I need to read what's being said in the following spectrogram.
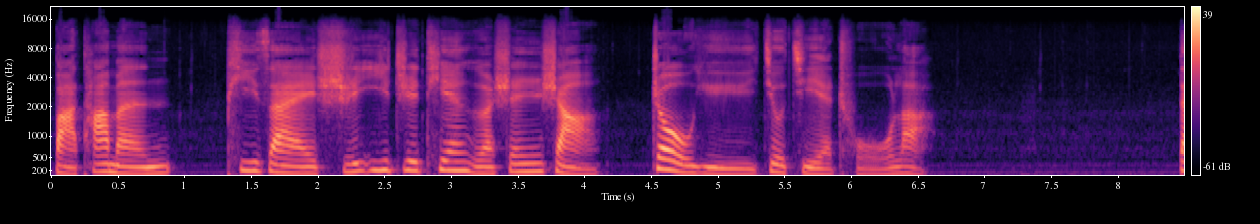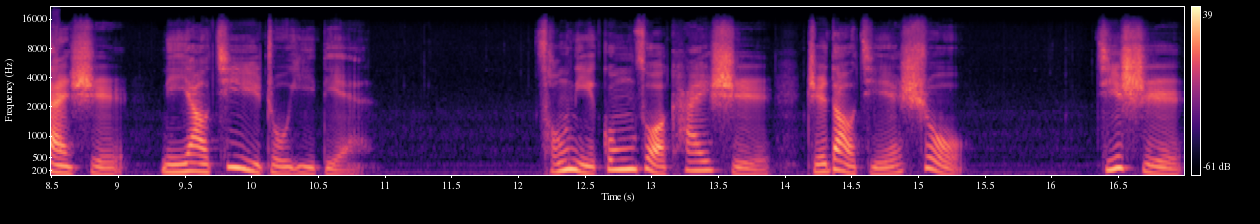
把它们披在十一只天鹅身上，咒语就解除了。但是你要记住一点：从你工作开始直到结束。即使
